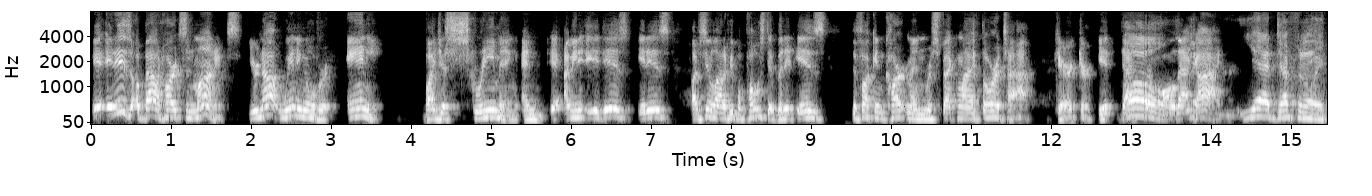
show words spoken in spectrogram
It, it is about hearts and minds. You're not winning over any by just screaming. And I mean, it is. It is. I've seen a lot of people post it, but it is the fucking Cartman respect my authority character. It that's all oh, that yeah. guy. Yeah, definitely.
